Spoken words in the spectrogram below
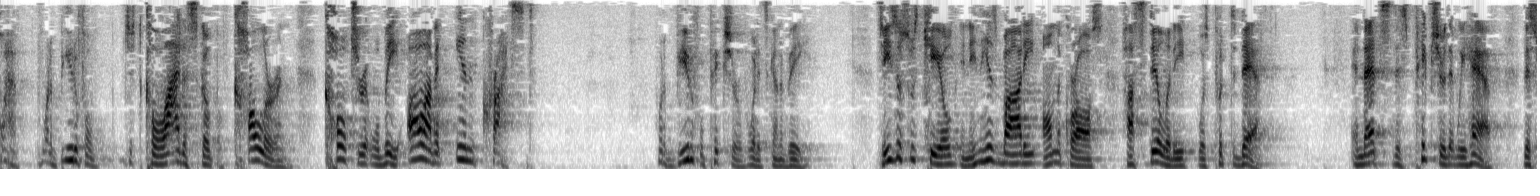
What a, what a beautiful just kaleidoscope of color and culture it will be. All of it in Christ. What a beautiful picture of what it's going to be. Jesus was killed, and in his body on the cross, hostility was put to death. And that's this picture that we have. This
